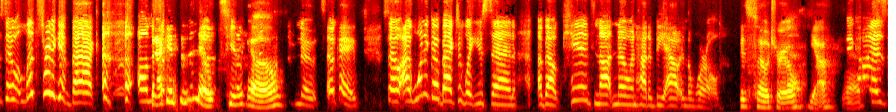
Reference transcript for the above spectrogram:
so let's try to get back on Back some into the notes. Here we go. notes. Okay. So I want to go back to what you said about kids not knowing how to be out in the world. It's so true. Yeah. Yeah. Yeah. Because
